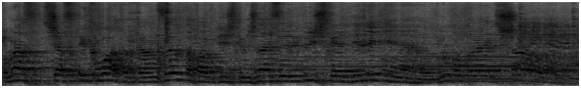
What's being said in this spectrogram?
У нас сейчас экватор концертов фактически. Начинается электрическое отделение, группа проект «Шарова».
